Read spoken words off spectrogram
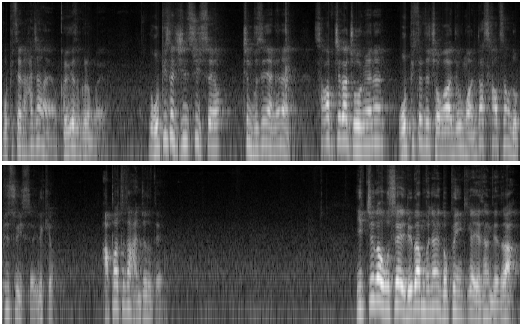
오피스텔은 하잖아요. 그래서 그런 거예요. 오피스텔 질 수 있어요. 지금 무슨 냐면은 사업지가 좋으면은 오피스텔도 줘가지고 뭔다 사업성을 높일 수 있어요. 이렇게요. 아파트도 안 줘도 돼요. 입주가 우수해 일반 분양에 높은 인기가 예상되더라.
